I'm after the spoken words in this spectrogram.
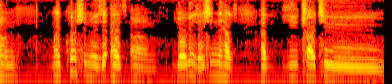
Um, my question was: Has um, your organization have have you tried to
